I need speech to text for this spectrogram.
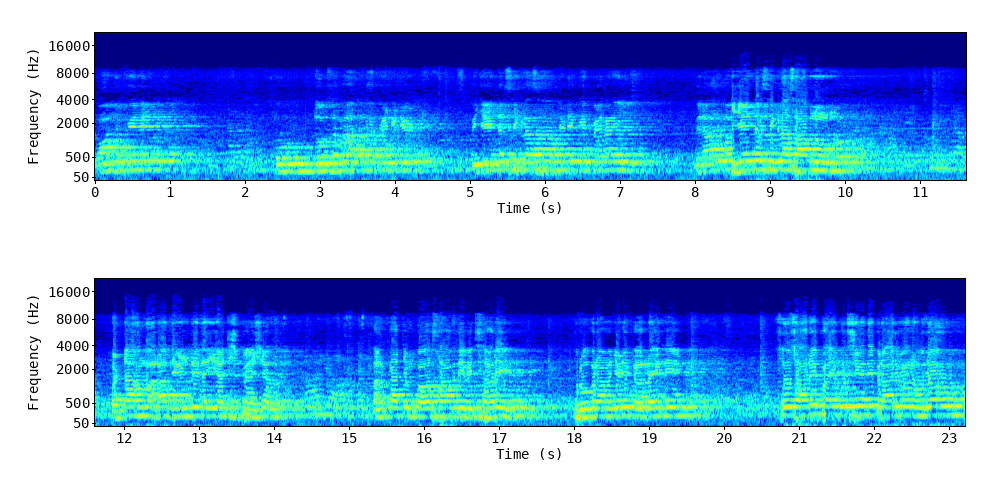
ਪਹੁੰਚ ਚੁੱਕੇ ਨੇ ਸੋ ਲੋਕ ਸਭਾ ਦਾ ਕੈਂਡੀਡੇਟ ਵਿਜੇਂਦਰ ਸਿੰਗਲਾ ਸਾਹਿਬ ਜਿਹੜੇ ਕਿ ਪਹਿਲਾਂ ਹੀ ਵਿਰਾਜਮਾਨ ਵਿਜੇਂਦਰ ਸਿੰਗਲਾ ਸਾਹਿਬ ਨੂੰ ਵੱਡਾ ਹੰਗਾਰਾ ਦੇਣ ਦੇ ਲਈ ਅੱਜ ਸਪੈਸ਼ਲ ਹਲਕਾ ਚਮਕੌਰ ਸਾਹਿਬ ਦੇ ਵਿੱਚ ਸਾਰੇ ਪ੍ਰੋਗਰਾਮ ਜਿਹੜੇ ਕਰ ਰਹੇ ਨੇ ਸੋ ਸਾਰੇ ਭਾਈ ਕੁਰਸੀਆਂ ਤੇ ਵਿਰਾਜਮਾਨ ਹੋ ਜਾਓ।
